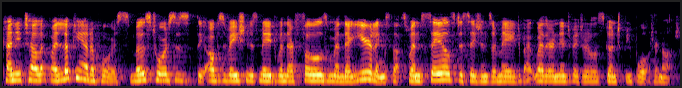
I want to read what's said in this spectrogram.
Can you tell it by looking at a horse? Most horses, the observation is made when they're foals and when they're yearlings. That's when sales decisions are made about whether an individual is going to be bought or not.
